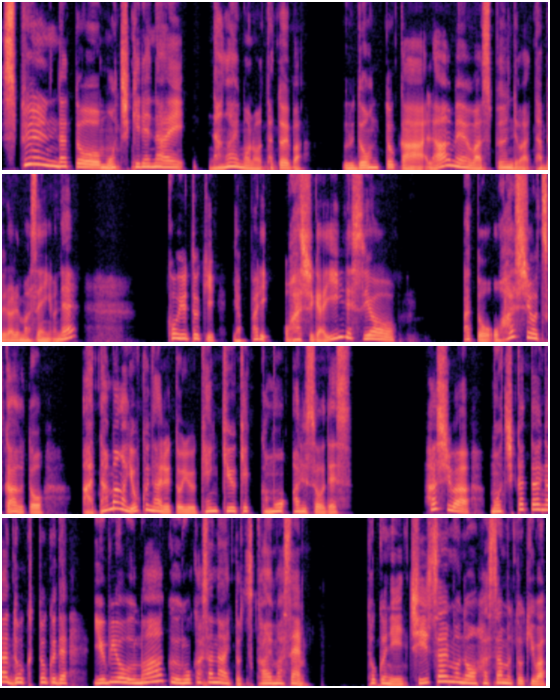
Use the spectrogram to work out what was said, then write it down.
スプーンだと持ちきれない長いもの、例えばうどんとかラーメンはスプーンでは食べられませんよね。こういう時、やっぱりお箸がいいですよ。あと、お箸を使うと頭が良くなるという研究結果もあるそうです。箸は持ち方が独特で指をうまく動かさないと使えません。特に小さいものを挟むときは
